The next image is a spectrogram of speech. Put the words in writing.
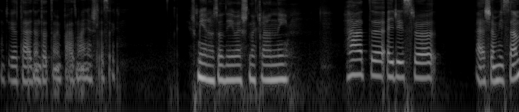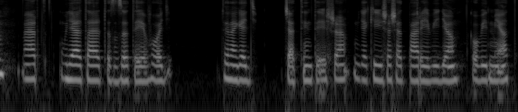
úgyhogy ott eldöntöttem, hogy pázmányos leszek. És milyen az évesnek lenni? Hát egyrésztről el sem hiszem, mert úgy eltelt ez az öt év, hogy tényleg egy csettintésre, ugye ki is esett pár év így a Covid miatt.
